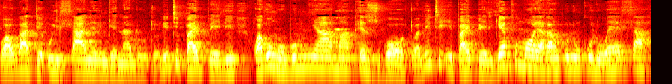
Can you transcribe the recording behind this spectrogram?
wawukade uyihlane lingenalutho lithi iBhayibheli kwakungubumnyama phezukodwa lithi iBhayibheli kepha umoya kaNkuluNkulu wehla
